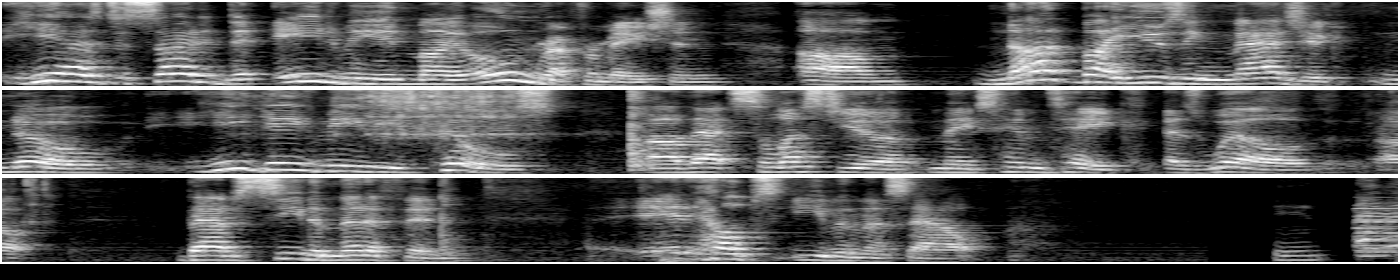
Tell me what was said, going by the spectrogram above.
He has decided to aid me in my own reformation, um, not by using magic, no, he gave me these pills uh, that Celestia makes him take as well, uh, Babsida It helps even us out. And I,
